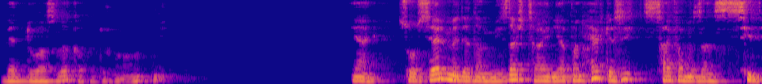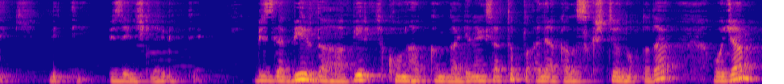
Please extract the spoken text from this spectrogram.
Bedduası da kabuldür bunu unutmayın. Yani sosyal medyadan mizaj tayini yapan herkesi sayfamızdan sildik. Bitti. Bizle ilişkileri bitti. Bizle bir daha bir konu hakkında geleneksel tıpla alakalı sıkıştığı noktada hocam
